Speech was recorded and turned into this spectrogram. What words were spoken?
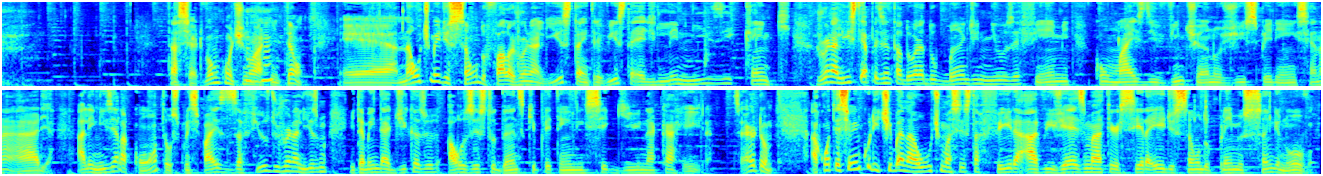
Tá certo, vamos continuar uhum. aqui então. É, na última edição do Fala Jornalista, a entrevista é de Lenise Klenk, jornalista e apresentadora do Band News FM, com mais de 20 anos de experiência na área. A Lenise ela conta os principais desafios do jornalismo e também dá dicas aos estudantes que pretendem seguir na carreira certo? Aconteceu em Curitiba na última sexta-feira a 23ª edição do Prêmio Sangue Novo.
